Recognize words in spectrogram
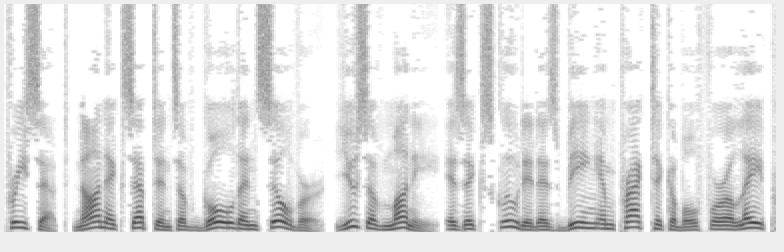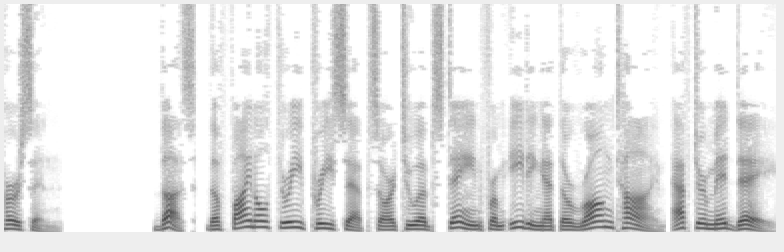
precept non-acceptance of gold and silver, use of money is excluded as being impracticable for a lay person. Thus, the final three precepts are to abstain from eating at the wrong time after midday,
